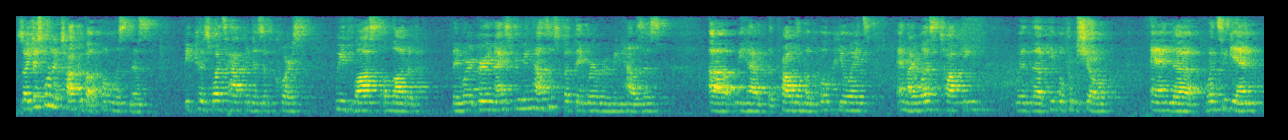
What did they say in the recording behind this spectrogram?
So I just want to talk about homelessness, because what's happened is, of course, we've lost a lot of, they weren't very nice rooming houses, but they were rooming houses. Uh, we have the problem of opioids, and I was talking with uh, people from SHOW, and uh, once again,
